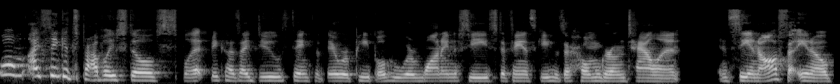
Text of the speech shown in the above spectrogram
Well, I think it's probably still split because I do think that there were people who were wanting to see Stefanski, who's a homegrown talent, and see an off. You know,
